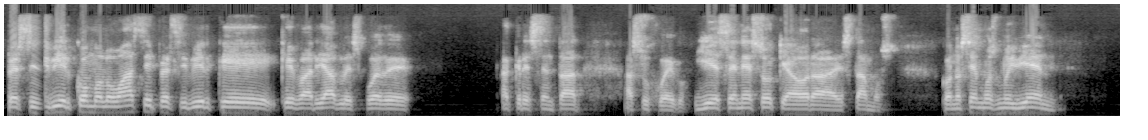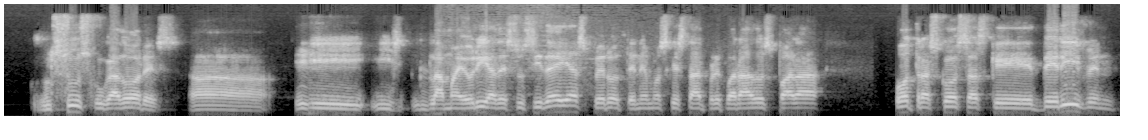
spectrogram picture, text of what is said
percibir cómo lo hace y percibir qué, qué variables puede acrecentar a su juego. Y es en eso que ahora estamos. Conocemos muy bien sus jugadores uh, y, la mayoría de sus ideas, pero tenemos que estar preparados para otras cosas que deriven,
